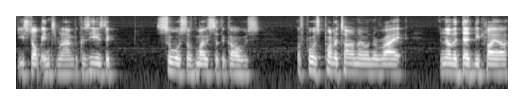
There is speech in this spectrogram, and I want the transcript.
you stop Inter Milan because he is the source of most of the goals. Of course, Politano on the right, another deadly player,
